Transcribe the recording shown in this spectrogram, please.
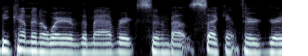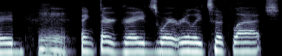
becoming aware of the Mavericks in about second, third grade. Mm-hmm. I think third grade's where it really took latch.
